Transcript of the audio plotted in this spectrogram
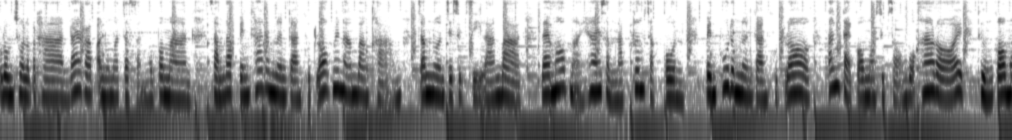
กรมชลประทานได้รับอนุมัติจัดสรรงบประมาณสำหรับเป็นค่าดำเนินการขุดดลอกแม่น้ำบางขามจำนวน 74 ล้านบาท และมอบหมายให้สำนักเครื่องจักรกล เป็นผู้ดำเนินการขุดลอก ตั้งแต่กม 12 บวก 500 ถึงกม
